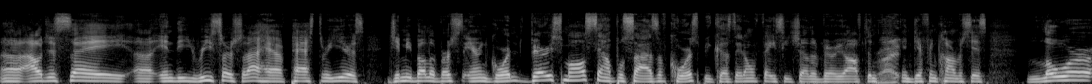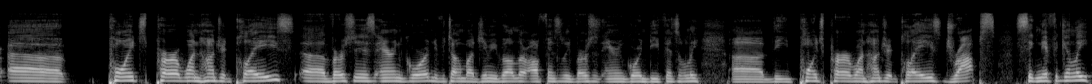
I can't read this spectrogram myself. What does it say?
Uh, I'll just say, uh, in the research that I have, past three years, Jimmy Butler versus Aaron Gordon, very small sample size, of course, because they don't face each other very often right. in different conferences. Lower uh, points per 100 plays uh, versus Aaron Gordon. If you're talking about Jimmy Butler offensively versus Aaron Gordon defensively, uh, the points per 100 plays drops significantly,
